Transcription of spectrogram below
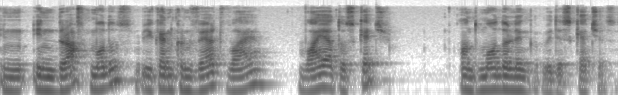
In, in draft models, you can convert via, via to sketch and modeling with the sketches.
